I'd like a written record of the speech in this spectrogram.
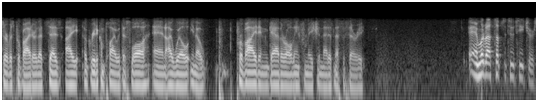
service provider that says I agree to comply with this law and I will, you know, p- provide and gather all the information that is necessary. And what about substitute teachers?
